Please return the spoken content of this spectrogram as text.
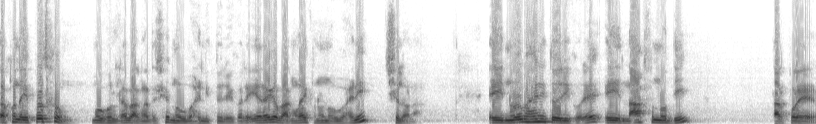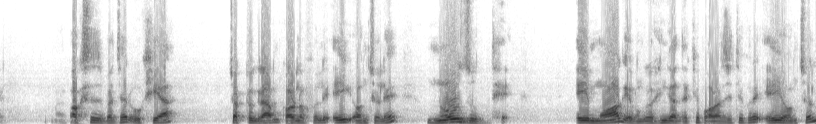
তখন এই প্রথম মুঘলরা বাংলাদেশে নৌবাহিনী তৈরি করে। এর আগে বাংলায় কোনো নৌবাহিনী ছিল না। এই নৌবাহিনী তৈরি করে এই নাফ নদী, তারপরে কক্সবাজার, উখিয়া, চট্টগ্রাম, কর্ণফুলী এই অঞ্চলে নৌযুদ্ধে এই মগ এবং রোহিঙ্গাদেরকে পরাজিত করে এই অঞ্চল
